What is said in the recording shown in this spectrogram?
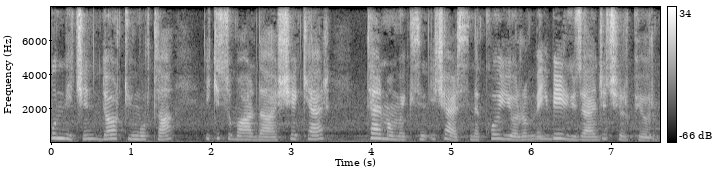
Bunun için 4 yumurta, 2 su bardağı şeker, Thermomix'in içerisine koyuyorum ve bir güzelce çırpıyorum.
